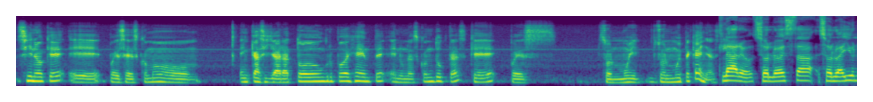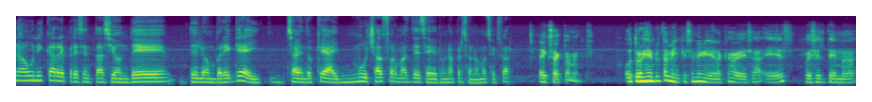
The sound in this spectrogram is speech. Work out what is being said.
sino que eh, pues es como encasillar a todo un grupo de gente en unas conductas que pues son muy, son muy pequeñas. Claro, solo, está, solo hay una única representación de, del hombre gay, sabiendo que hay muchas formas de ser una persona homosexual. Exactamente. Otro ejemplo también que se me viene a la cabeza es pues el tema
